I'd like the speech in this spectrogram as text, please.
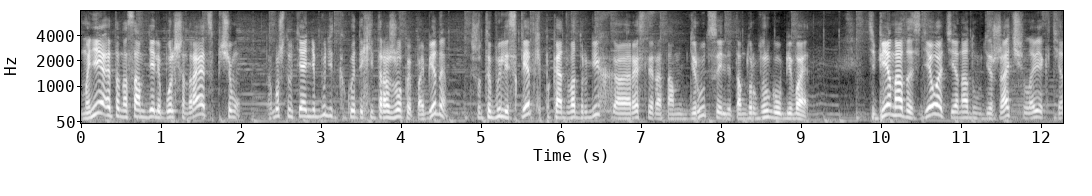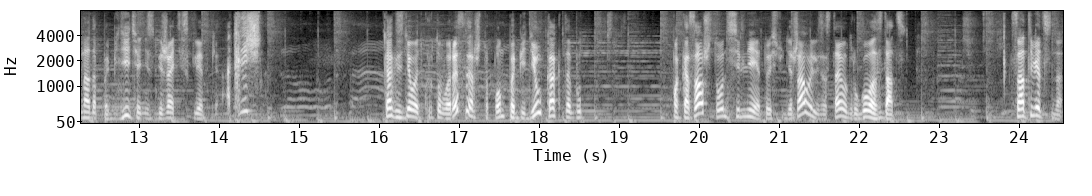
Мне это на самом деле больше нравится. Почему? Потому что у тебя не будет какой-то хитрожопой победы, что ты вылез с клетки, пока два других э, рестлера там дерутся или там друг друга убивают. Тебе надо сделать, тебе надо удержать человека, тебе надо победить, а не сбежать из клетки. Отлично! Как сделать крутого рестлера, чтобы он победил как-то вот показал, что он сильнее, то есть удержал или заставил другого сдаться. Соответственно,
